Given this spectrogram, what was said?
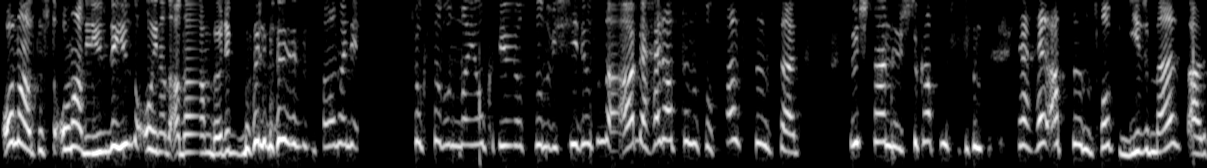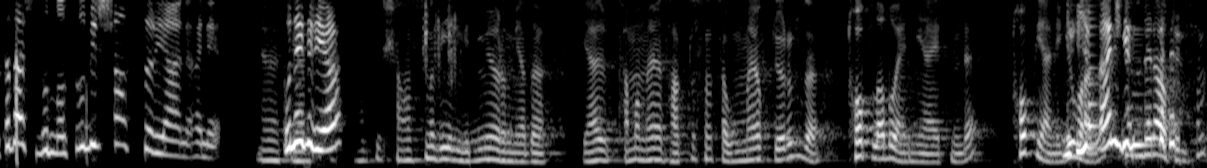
16 işte 16 yüzde yüz oynadı adam böyle böyle böyle tamam hani çok savunma yok diyorsun bir şey diyorsun da abi her attığını sokmazsın sen. Üç tane üçlük atmışsın. ya her attığın top girmez arkadaş bu nasıl bir şanstır yani hani. Evet, Bu yani nedir ya? Artık şans mı değil bilmiyorum ya da ya tamam evet haklısın savunma yok diyoruz da topla bu en nihayetinde. Top yani yuvarlak yani... çembere atıyorsun.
